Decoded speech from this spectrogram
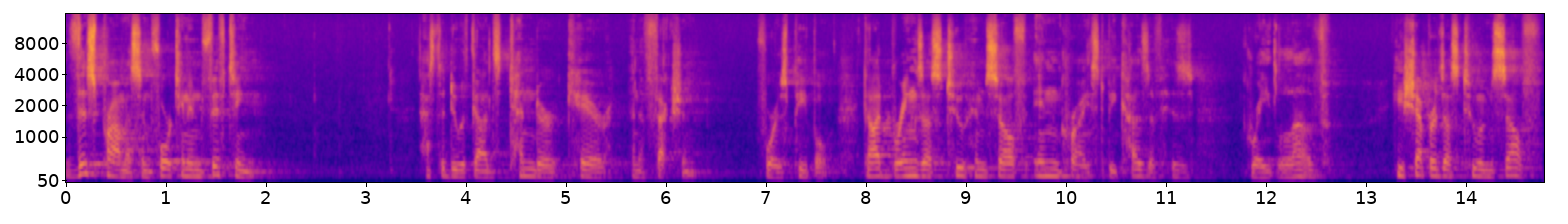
This promise in 14 and 15 has to do with God's tender care and affection for his people. God brings us to himself in Christ because of his great love. He shepherds us to himself,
